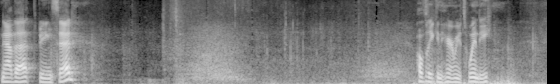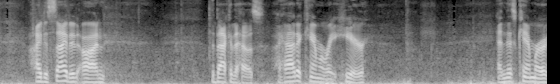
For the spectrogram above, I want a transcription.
now that being said, hopefully you can hear me, it's windy. I decided on the back of the house. I had a camera right here and this camera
